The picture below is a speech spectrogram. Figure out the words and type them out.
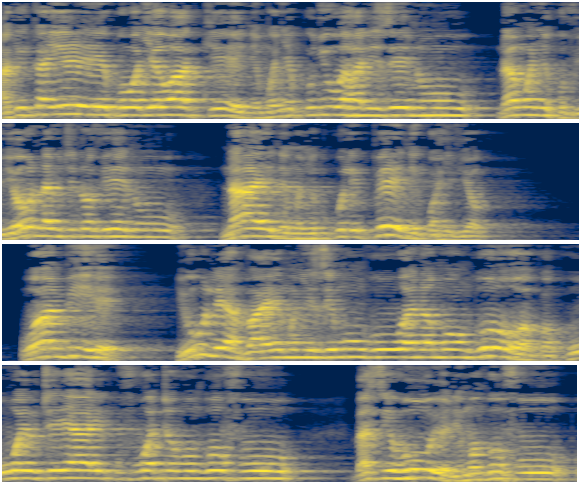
Hakika yeye kwa waja wake ni mwenye kujua hali zenu na mwenye kuviona vitendo vyenu, naye ni mwenye kukulipeni kwa hivyo. Waambie, yule ambaye Mwenyezi Mungu anamwongoa kwa kuwa yu tayari kufuata uongofu, basi huyo ni mwongofu.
